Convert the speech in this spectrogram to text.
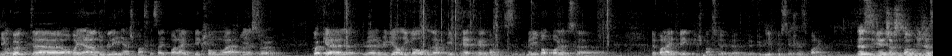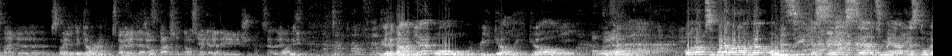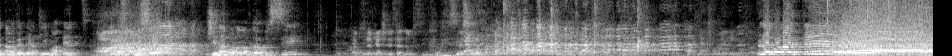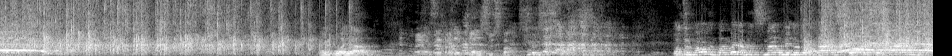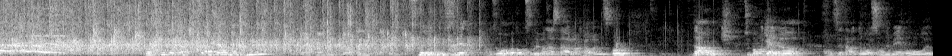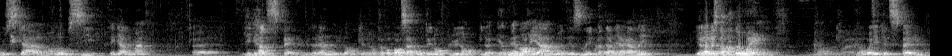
Écoute, euh, on va y aller en doublé, hein, je pense que ça va être pas pick pour moi, bien sûr. Quoique le, le Regal Eagle là, est très très bon aussi, mais il va pas le, le, le Polite Pig, puis je pense que le, le public aussi a choisi Polite Pig. Là, s'il vient de chercher son prix, j'espère que. J'espère qu'il y a quelqu'un, hein? J'espère qu'il y a de la bouffe. J'espère surtout Non, j'espère qu'il y a des choux de Bruxelles Ouais. avec Oui. Le gagnant, oh, Regal Eagle. Oh. Oh non, c'est pas la bonne enveloppe. On me dit que c'est celle du meilleur resto mettant en vedette les mopettes. Ah! C'est pas ça. J'ai la bonne enveloppe ici. Ah, tu l'as cacheté celle-là aussi? C'est ça. Le Pig! Incroyable. Hey, on s'attend de Quel suspense! Quel suspense. Donc tout le monde, une bonne main d'applaudissements pour mes deux comptables, Paul et Stéphane. Merci de votre participation aujourd'hui. Tu peux y aller tout de suite. On va continuer pendant ce temps-là encore un petit peu. Donc, tout bon gala, on disait tantôt son numéro euh, musical, mais on a aussi également euh, les grands disparus de l'année. Donc, euh, on ne fait pas passer à côté non plus. Donc, le In Memoriam Disney pour la dernière année. Il y a le restaurant The Wave. Donc, The Wave qui a disparu.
